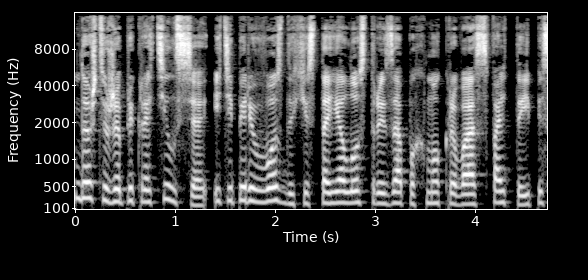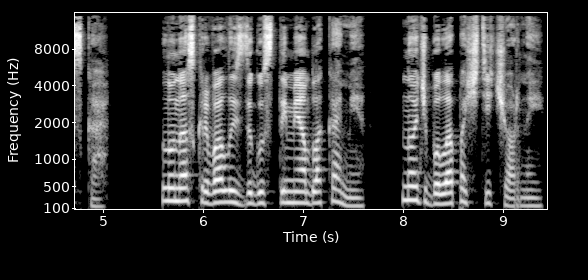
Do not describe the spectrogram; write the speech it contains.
Дождь уже прекратился, и теперь в воздухе стоял острый запах мокрого асфальта и песка. Луна скрывалась за густыми облаками. Ночь была почти черной.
